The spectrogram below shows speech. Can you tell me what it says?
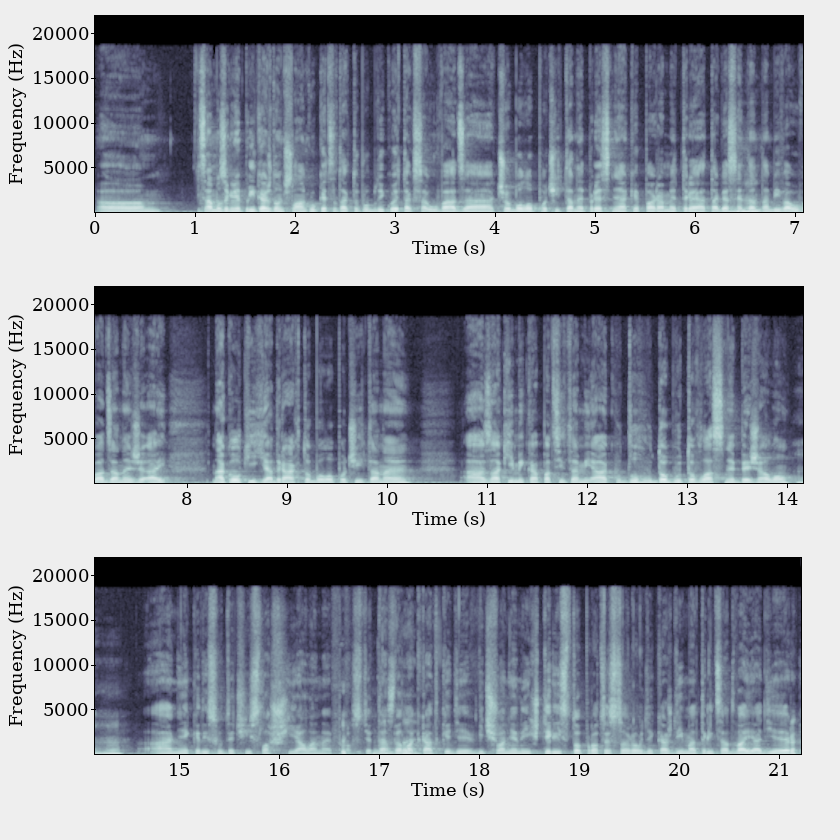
um, samozrejme pri každom článku, keď sa takto publikuje, tak sa uvádza, čo bolo počítané presne, aké parametre a tak a sem tam tam býva uvádzané, že aj na koľkých jadrách to bolo počítané a za akými kapacitami a akú dlhú dobu to vlastne bežalo. A niekedy sú tie čísla šialené proste. Tam Jasné. veľakrát, keď je vyčlenených 400 procesorov, kde každý má 32 jadier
